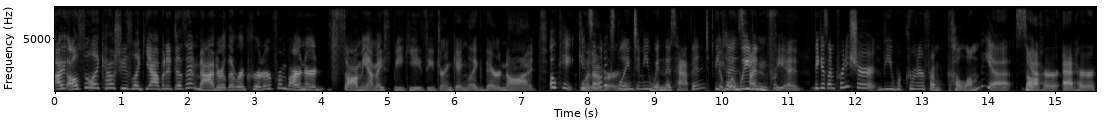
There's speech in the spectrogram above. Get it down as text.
I also like how she's like, yeah, but it doesn't matter. The recruiter from Barnard saw me at my speakeasy drinking. Like, they're not. okay, can someone explain to me when this happened? Because we I'm didn't pre- see it. Because I'm pretty sure the recruiter from Columbia saw Yeah. her at her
